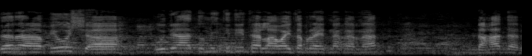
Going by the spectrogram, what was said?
तर पियुष उद्या तुम्ही किती थर लावायचा प्रयत्न करणार? दहा तर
